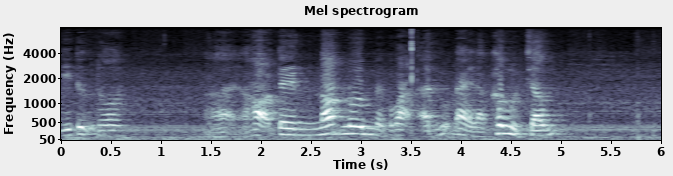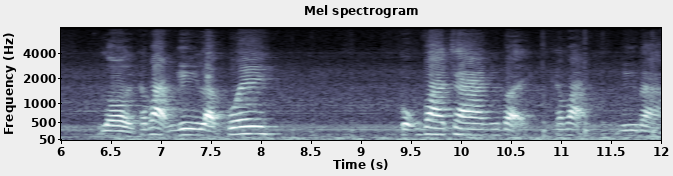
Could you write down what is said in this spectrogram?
ký tự thôi. Đấy, họ tên not nun này các bạn ấn lúc này là không được chống. Rồi các bạn ghi là quê. Cũng va cha như vậy các bạn ghi vào.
